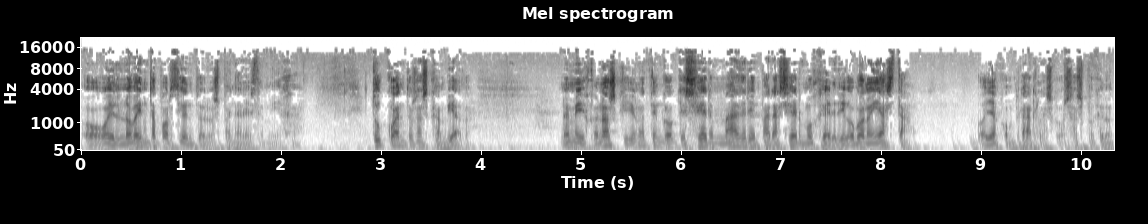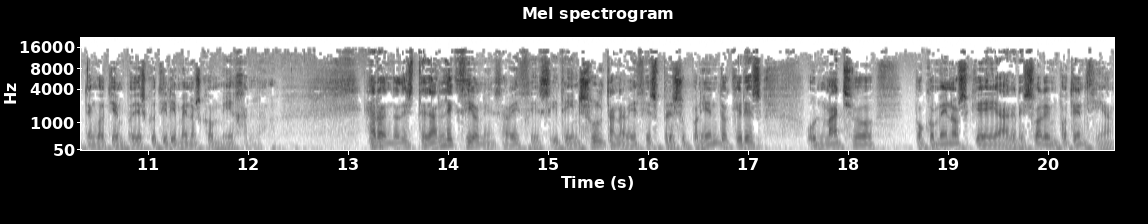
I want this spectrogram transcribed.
o el 90% de los pañales de mi hija. ¿Tú cuántos has cambiado? No, me dijo, no, es que yo no tengo que ser madre para ser mujer. Digo, bueno, ya está. Voy a comprar las cosas porque no tengo tiempo de discutir y menos con mi hija al lado. Claro, entonces te dan lecciones a veces y te insultan a veces presuponiendo que eres un macho poco menos que agresor en potencia.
